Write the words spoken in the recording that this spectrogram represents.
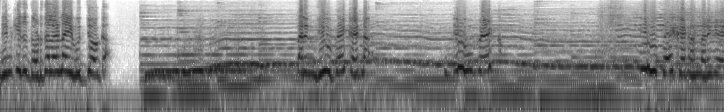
ನಿಮ್ಗಿದು ದೊಡ್ಡದಲ್ಲಣ್ಣ ಈ ಉದ್ಯೋಗ. ನನಗೆ ನೀವು ಬೇಕಣ್ಣ. ನೀವು ಬೇಕು. ನೀವು ಬೇಕಣ್ಣ ನನಗೆ.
